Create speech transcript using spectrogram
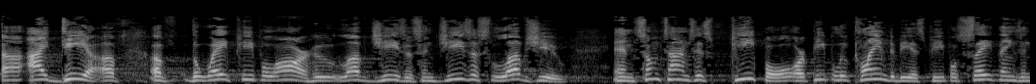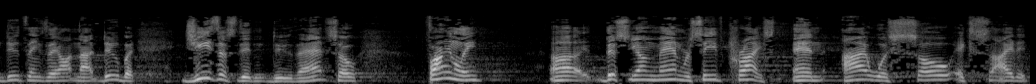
uh, idea of, of the way people are who love Jesus. And Jesus loves you. And sometimes his people or people who claim to be his people say things and do things they ought not do. But Jesus didn't do that. So finally, uh, this young man received Christ. And I was so excited.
